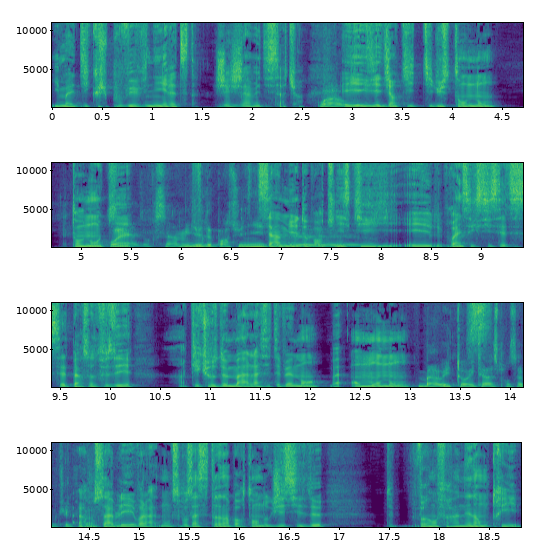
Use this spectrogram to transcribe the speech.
Il m'a dit que je pouvais venir etc j'ai jamais dit ça tu vois. Et il y a des gens qui utilisent ton nom ton nom qui Ouais, donc c'est un milieu d'opportunistes. c'est un milieu de- d'opportunistes qui et le problème c'est que si cette, cette personne faisait quelque chose de mal à cet événement bah, en mon nom Bah oui, tu aurais été responsable quelque part. responsable et voilà. Donc c'est pour ça que c'est très important. Donc j'ai essayé de de vraiment faire un énorme tri.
